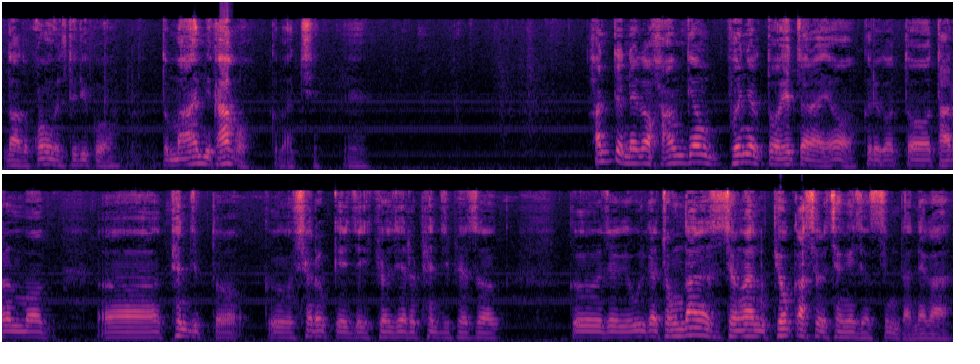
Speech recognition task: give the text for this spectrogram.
나도 공을 들이고 또 마음이 가고 그 마치 예. 한때 내가 환경 번역도 했잖아요. 그리고 또 다른 뭐 어, 편집도 그 새롭게 이제 교재를 편집해서 그 저기 우리가 종단에서 정한 교과서로 정해졌습니다. 내가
